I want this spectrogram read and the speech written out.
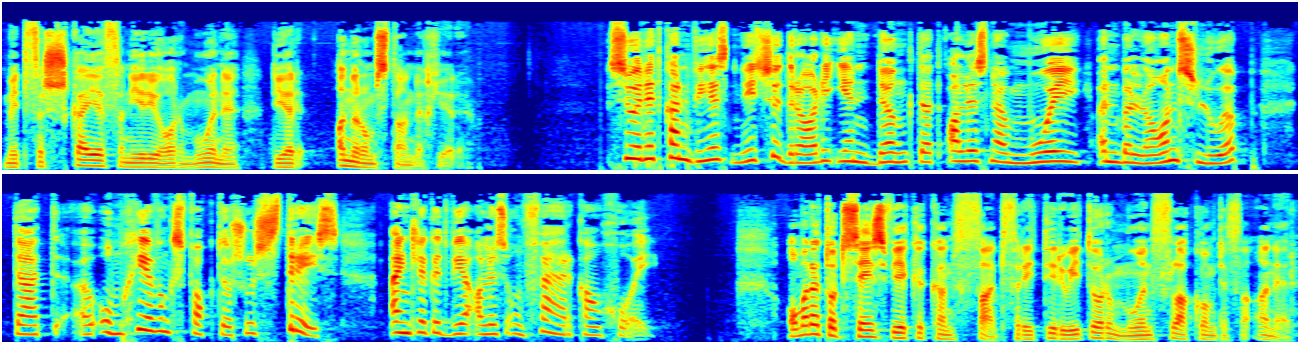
met verskeie van hierdie hormone deur ander omstandighede. So dit kan wees net sodra die een dink dat alles nou mooi in balans loop dat 'n uh, omgewingsfaktor so stres eintlik dit weer alles omver kan gooi. Omdat dit tot 6 weke kan vat vir die tiroïedhormoon vlakke om te verander,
